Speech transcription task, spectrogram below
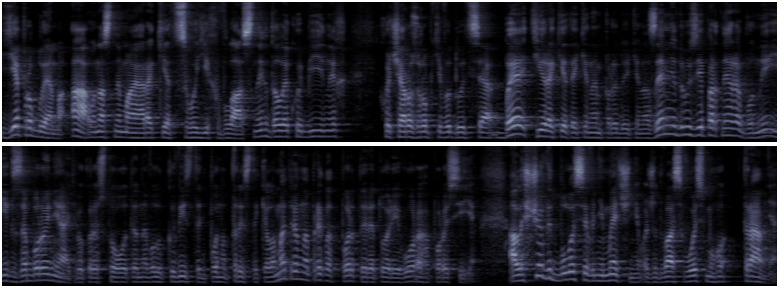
Є проблема: а у нас немає ракет своїх власних далекобійних, хоча розробки ведуться. Б, ті ракети, які нам передають іноземні друзі і партнери, вони їх забороняють використовувати на велику відстань понад 300 кілометрів, наприклад, по території ворога по Росії. Але що відбулося в Німеччині, отже, 28 травня?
